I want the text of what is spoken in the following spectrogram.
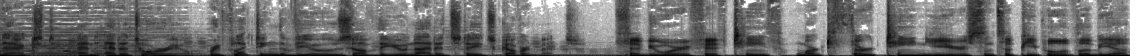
Next, an editorial reflecting the views of the United States government. February 15th marked 13 years since the people of Libya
